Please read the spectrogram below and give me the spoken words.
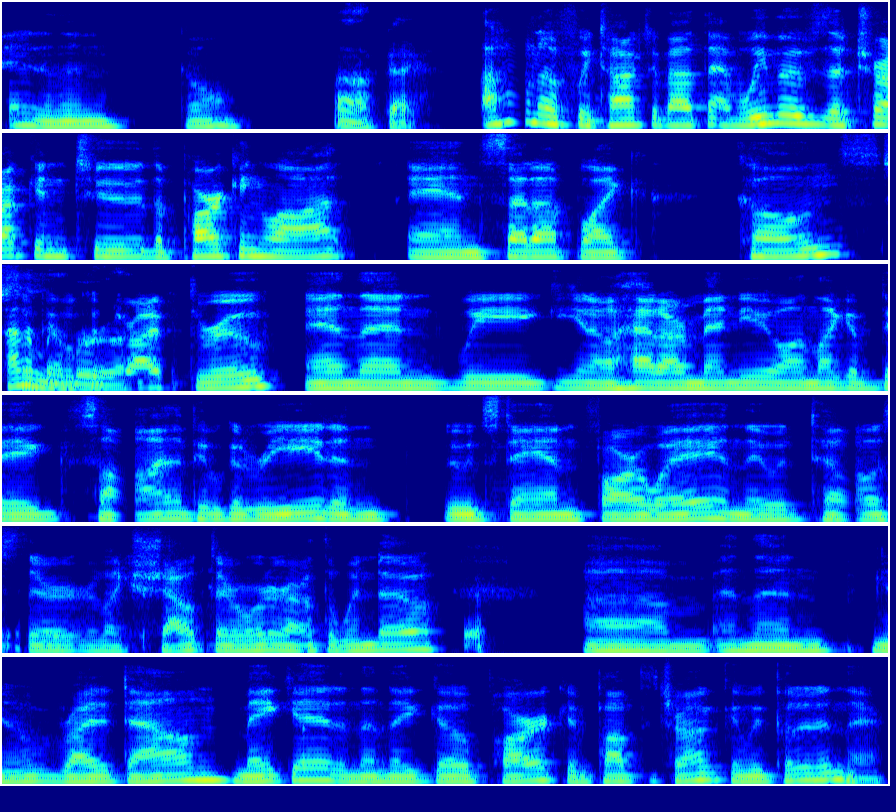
plate, and then go home. Oh, okay. I don't know if we talked about that. We moved the truck into the parking lot and set up like cones I so people could uh, drive through. And then we, you know, had our menu on like a big sign that people could read and we would stand far away and they would tell us their or like shout their order out the window. Um, and then, you know, write it down, make it, and then they go park and pop the trunk and we put it in there.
